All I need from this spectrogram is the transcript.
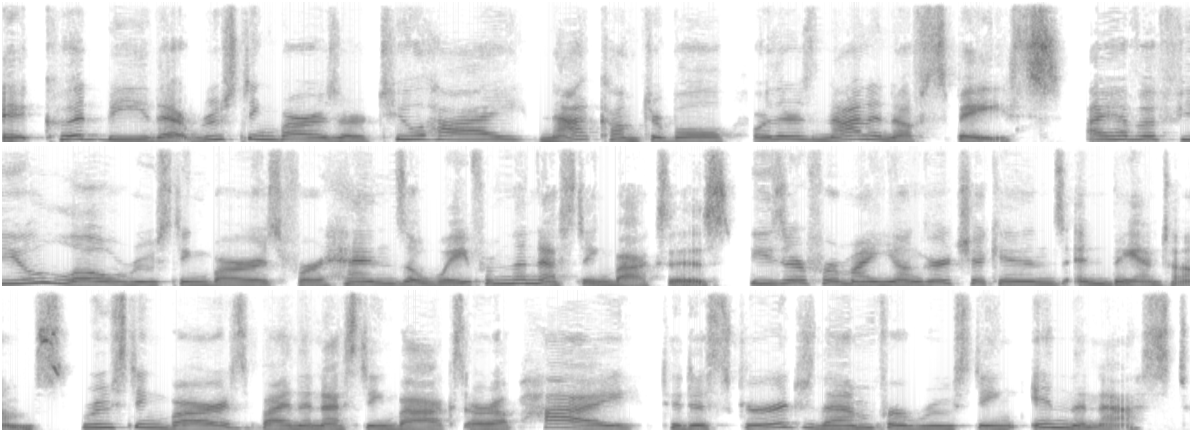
It could be that roosting bars are too high, not comfortable, or there's not enough space. I have a few low roosting bars for hens away from the nesting boxes. These are for my younger chickens and bantams. Roosting bars by the nesting box are up high to discourage them for roosting in the nest.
